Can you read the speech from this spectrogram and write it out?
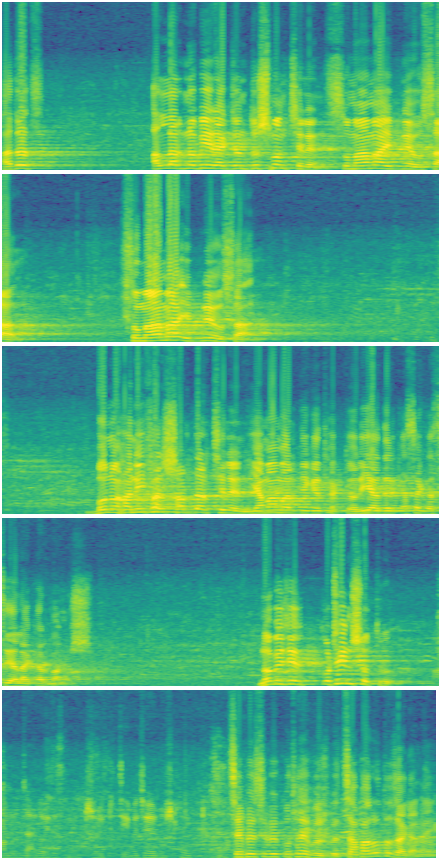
হযরত আল্লাহর নবীর একজন দুশ্মন ছিলেন সুমামা ইবনে উসাল। সুমামা ইবনে উসাল। বনু হানিফার সর্দার ছিলেন, ইয়ামামার দিকে থাকতো, রিয়াদের কাছাকাছি এলাকার মানুষ। নবীজির কঠিন শত্রু। চেপে চেপে কোথায় বসবে? চাপারও তো জায়গা নেই।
